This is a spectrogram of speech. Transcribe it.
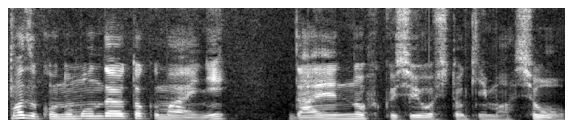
まずこの問題を解く前に楕円の復習をしときましょう。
